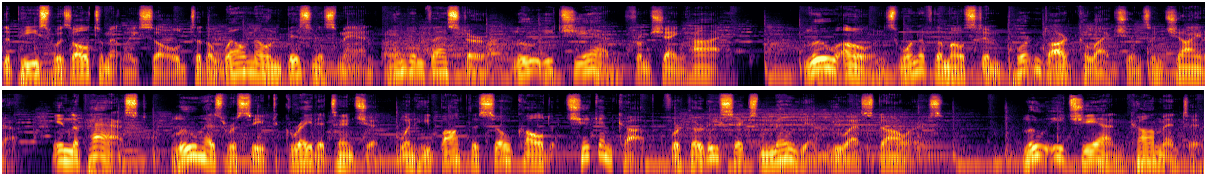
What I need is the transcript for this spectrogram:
The piece was ultimately sold to the well-known businessman and investor Liu Yiqian from Shanghai. Liu owns one of the most important art collections in China. In the past, Liu has received great attention when he bought the so-called chicken cup for 36 million US dollars. Liu Yiqian commented,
